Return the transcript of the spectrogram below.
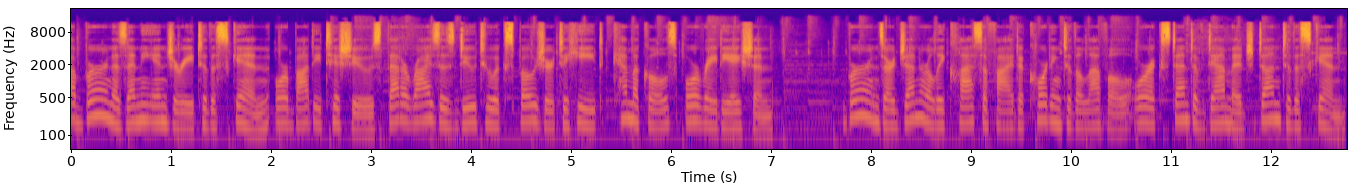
A burn is any injury to the skin or body tissues that arises due to exposure to heat, chemicals, or radiation. Burns are generally classified according to the level or extent of damage done to the skin.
